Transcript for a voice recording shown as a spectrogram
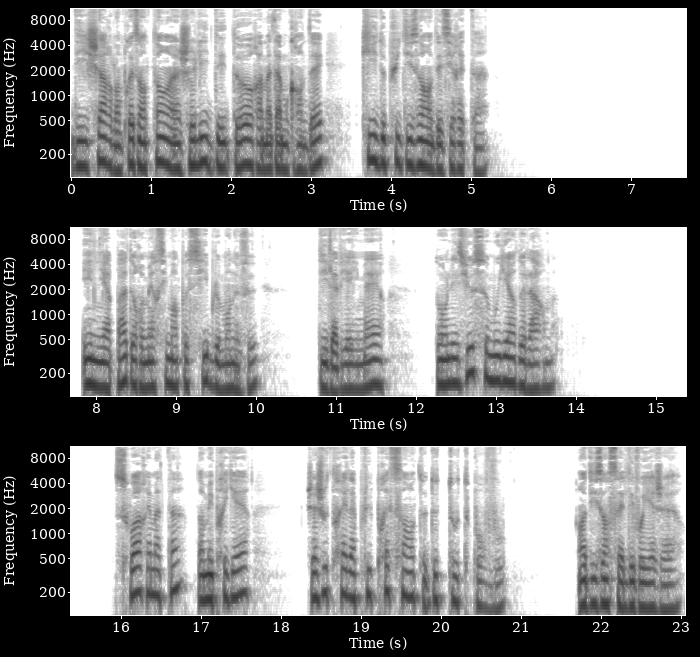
dit Charles en présentant un joli dé d'or à madame Grandet, qui depuis dix ans en désirait un. Il n'y a pas de remerciement possible, mon neveu, dit la vieille mère, dont les yeux se mouillèrent de larmes. Soir et matin, dans mes prières, j'ajouterai la plus pressante de toutes pour vous, en disant celle des voyageurs.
